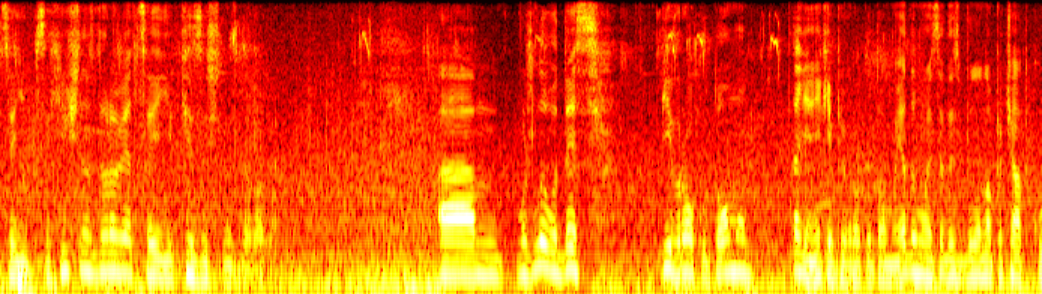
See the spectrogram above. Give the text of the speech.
Це її психічне здоров'я, це її фізичне здоров'я. А, можливо, десь півроку тому, та ні, яке півроку тому, я думаю, це десь було на початку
